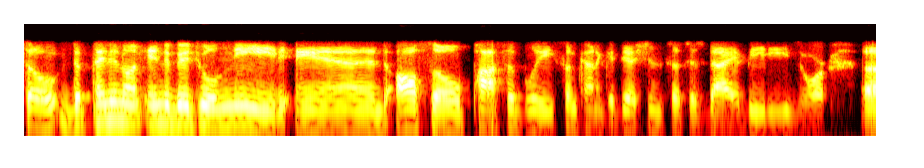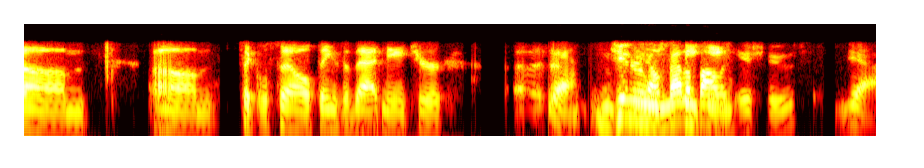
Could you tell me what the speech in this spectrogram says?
So, depending on individual need and also possibly some kind of condition such as diabetes or um, um, sickle cell, things of that nature. Uh, yeah, generally you know, metabolic speaking, issues. Yeah.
